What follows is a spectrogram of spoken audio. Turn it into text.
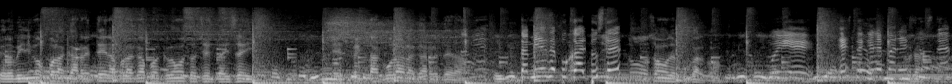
pero vinimos por la carretera, por acá por el kilómetro 86. Espectacular la carretera. ¿También es de Pucallpa usted? Todos somos de Pucallpa. Muy bien. Este, ¿Qué le parece a usted?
